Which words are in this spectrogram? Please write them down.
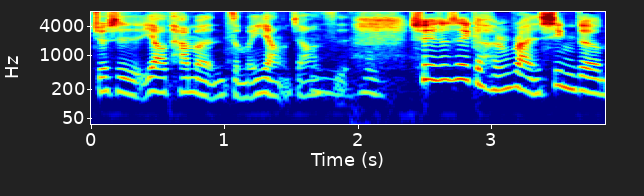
就是要他们怎么样这样子。所以这是一个很软性的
